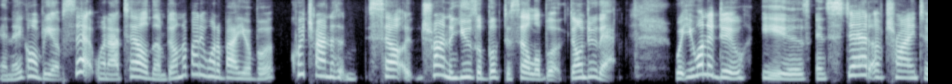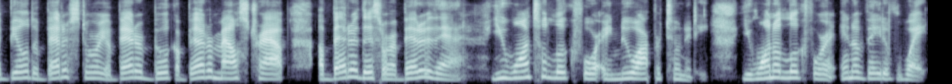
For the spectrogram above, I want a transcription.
and they're gonna be upset when I tell them, "Don't nobody want to buy your book. Quit trying to sell, trying to use a book to sell a book. Don't do that." What you want to do is instead of trying to build a better story, a better book, a better mousetrap, a better this or a better that, you want to look for a new opportunity. You want to look for an innovative way.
